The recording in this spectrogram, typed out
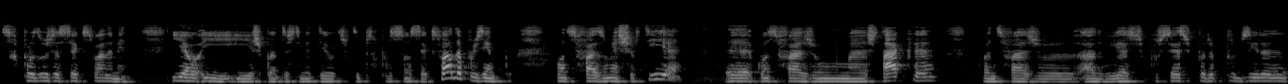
se reproduz assexuadamente. E, e, e as plantas também têm outros tipos de reprodução sexuada, por exemplo, quando se faz uma enxertia, eh, quando se faz uma estaca, quando se faz. Eh, há diversos processos para produzir eh,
